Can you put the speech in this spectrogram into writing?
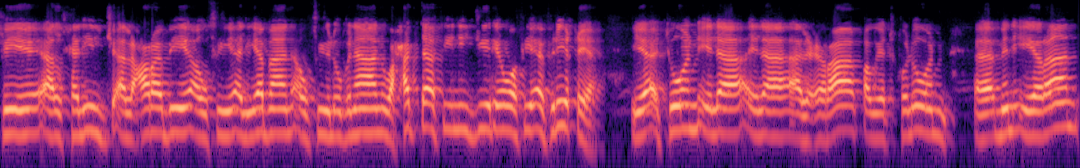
في الخليج العربي أو في اليمن أو في لبنان وحتى في نيجيريا وفي أفريقيا. يأتون إلى إلى العراق أو يدخلون آه، من إيران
